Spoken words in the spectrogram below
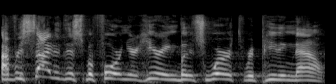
I've recited this before in your hearing, but it's worth repeating now.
